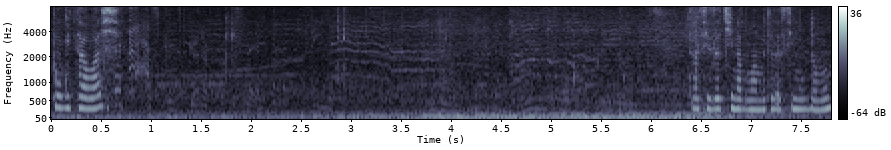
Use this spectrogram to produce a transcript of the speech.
Powitałaś? Teraz się zacina, bo mamy tyle simów w domu.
